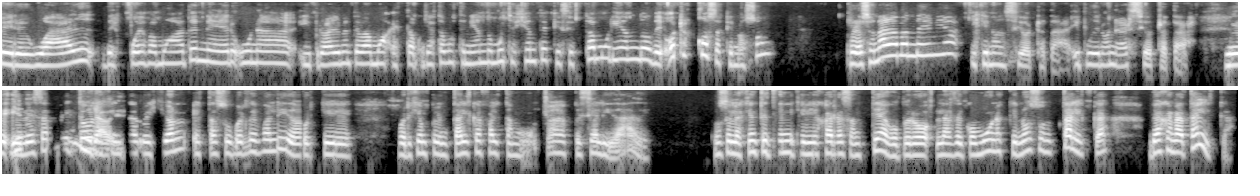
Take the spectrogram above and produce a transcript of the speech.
pero igual después vamos a tener una, y probablemente vamos, ya estamos teniendo mucha gente que se está muriendo de otras cosas que no son relacionadas a la pandemia y que no han sido tratadas y pudieron haber sido tratadas. Y, en ese aspecto la región está súper desvalida porque, por ejemplo, en Talca faltan muchas especialidades. Entonces la gente tiene que viajar a Santiago, pero las de comunas que no son Talca viajan a Talca.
